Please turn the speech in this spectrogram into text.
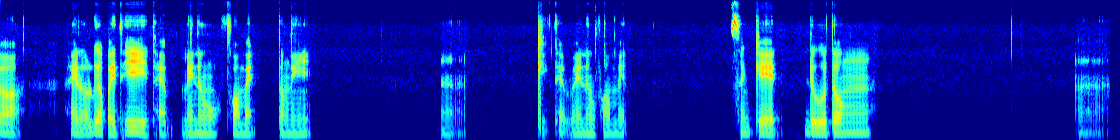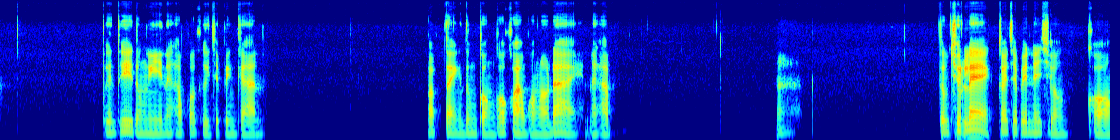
ก็ให้เราเลือกไปที่แท็บเมนู Format ตรงนี้คลิกแท็บเมนู Format สังเกตดูตรงพื้นที่ตรงนี้นะครับก็คือจะเป็นการ ปรับแต่งตรงกล่องข้อความของเราได้นะครับ ตรงชุดแรกก็จะเป็นในช่วงของ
